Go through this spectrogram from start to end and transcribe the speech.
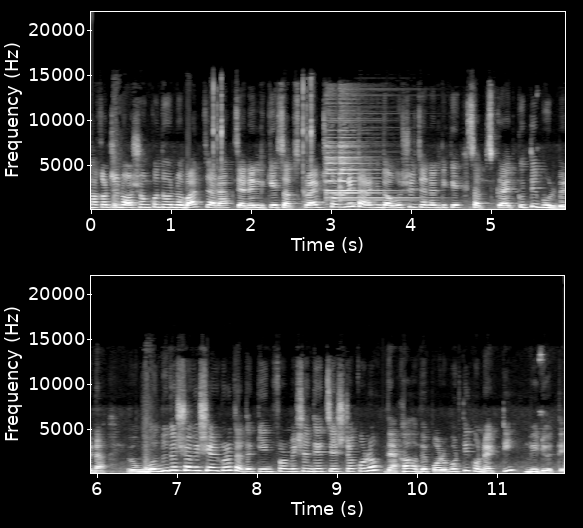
থাকার জন্য অসংখ্য ধন্যবাদ। যারা চ্যানেলটিকে সাবস্ক্রাইব করেনি, তারা কিন্তু অবশ্যই চ্যানেলটিকে সাবস্ক্রাইব করতে ভুলবে না। এবং বন্ধুদের সঙ্গে শেয়ার করে তাদেরকে ইনফরমেশন দেওয়ার চেষ্টা করো। দেখা হবে পরবর্তী কোনো একটি ভিডিওতে।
